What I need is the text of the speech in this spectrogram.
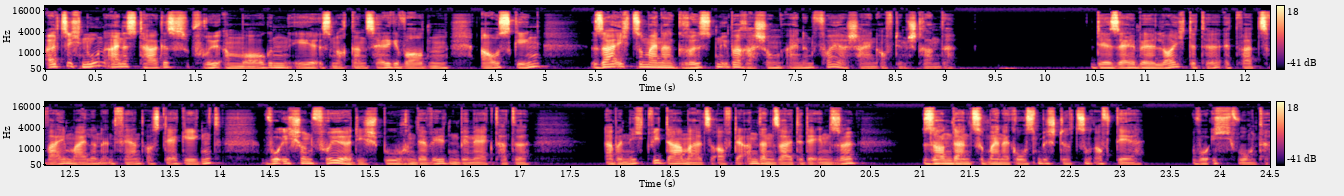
Als ich nun eines Tages früh am Morgen, ehe es noch ganz hell geworden, ausging, sah ich zu meiner größten Überraschung einen Feuerschein auf dem Strande. Derselbe leuchtete etwa zwei Meilen entfernt aus der Gegend, wo ich schon früher die Spuren der Wilden bemerkt hatte, aber nicht wie damals auf der anderen Seite der Insel, sondern zu meiner großen Bestürzung auf der, wo ich wohnte.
